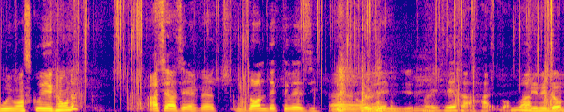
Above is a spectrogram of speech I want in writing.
ওই মাছ কই এখানে মনে আছে আছে একটা ডন দেখতে পেয়েছি। হ্যাঁ ওই যে। ওই যে হাই বাবা। মিনি ডন।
